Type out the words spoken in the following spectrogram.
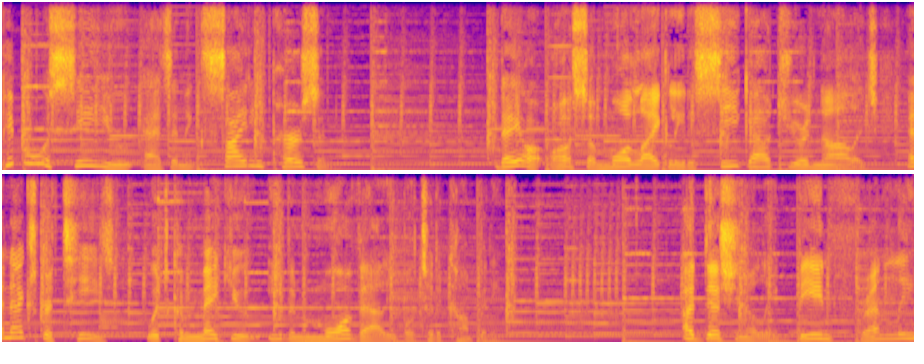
people will see you as an exciting person. They are also more likely to seek out your knowledge and expertise, which can make you even more valuable to the company. Additionally, being friendly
